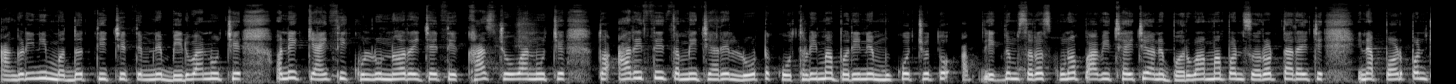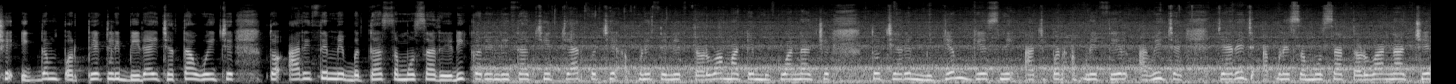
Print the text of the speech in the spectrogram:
આંગળીની મદદથી છે તેમને બીડવાનું છે અને ક્યાંયથી ખુલ્લું ન રહી જાય તે ખાસ જોવાનું છે. તો આ રીતે તમે જ્યારે લોટ કોથળીમાં ભરીને મૂકો છો તો એકદમ સરસ કુણપ આવી જાય છે અને ભરવામાં પણ સરળતા રહે છે. એના પડ પણ છે એકદમ પરફેક્ટલી બીડાઈ જતા હોય છે. તો આ રીતે મેં બધા સમોસા રેડી કરી લીધા છે. ત્યાર પછી આપણે તેને તળવા માટે મૂકવાના છે. તો જ્યારે મીડિયમ ગેસની આંચ પર આપણે તેલ આવી જાય ત્યારે જ આપણે સમોસા તળવાના છે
